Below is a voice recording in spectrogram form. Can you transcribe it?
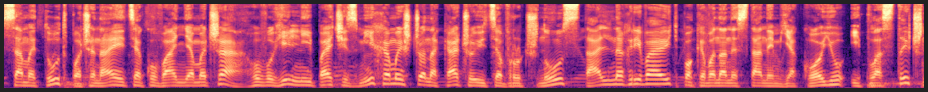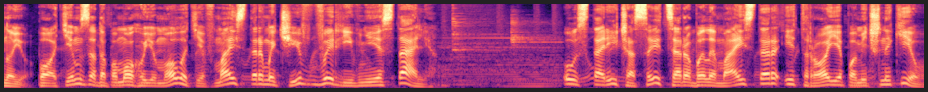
Саме тут починається кування меча у вугільній печі з міхами, що накачуються вручну, сталь нагрівають, поки вона не стане м'якою і пластичною. Потім, за допомогою молотів, майстер мечів вирівнює сталь. У старі часи це робили майстер і троє помічників.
